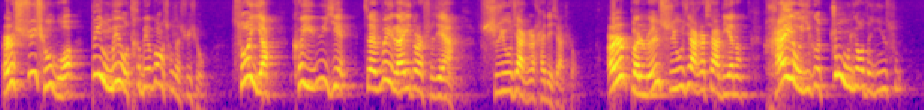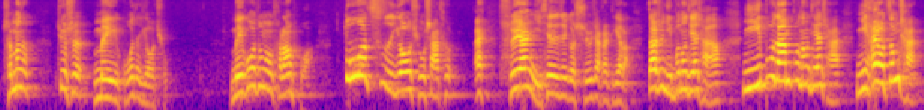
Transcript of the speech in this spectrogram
而需求国并没有特别旺盛的需求，所以啊，可以预见，在未来一段时间啊，石油价格还得下调。而本轮石油价格下跌呢，还有一个重要的因素，什么呢？就是美国的要求。美国总统特朗普啊。多次要求沙特，哎，虽然你现在这个石油价格跌了，但是你不能减产啊！你不但不能减产，你还要增产，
